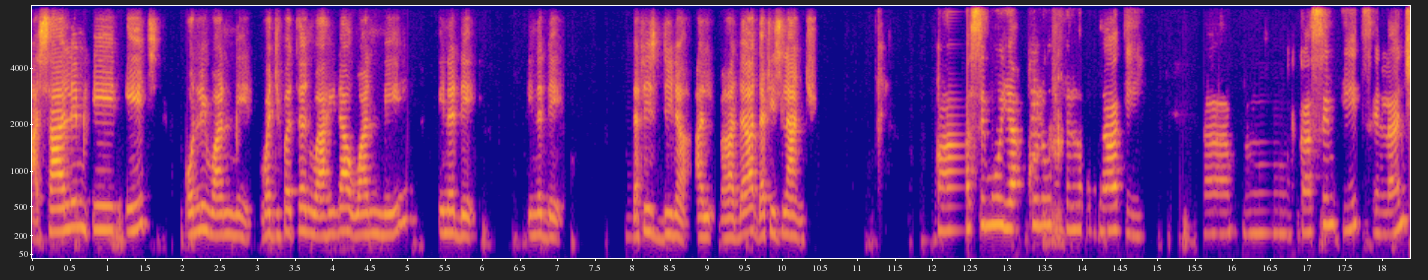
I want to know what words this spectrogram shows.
uh, Salim, he eats only one meal. Wajbatan wahida, one meal in a day. In a day. That is dinner. Al-ada, that is lunch. Qasimu ya'kulu fil ghada'i. Uh, mm, Qasim eats in lunch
